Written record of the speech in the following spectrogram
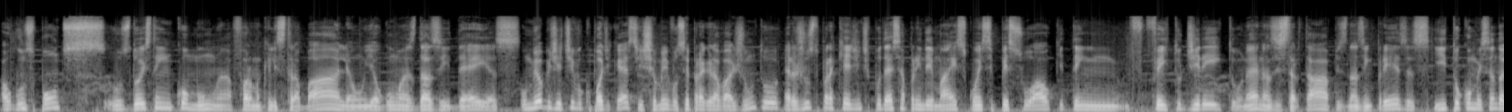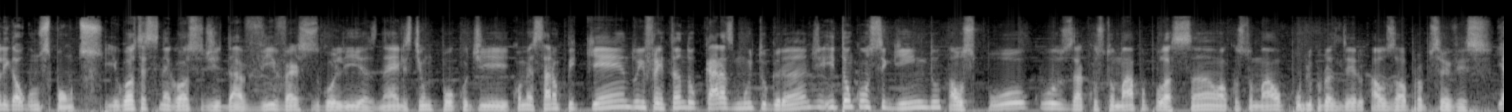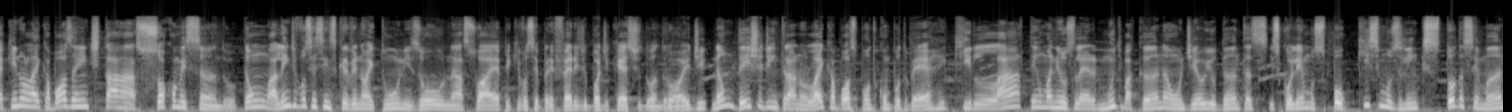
alguns pontos os dois têm em comum, né? a forma que eles trabalham e algumas das ideias. O meu objetivo com o podcast, e chamei você para gravar junto, era justo para que a gente pudesse aprender mais com esse pessoal que tem feito direito, né, nas startups, nas empresas, e tô começando a ligar alguns pontos. E eu gosto desse negócio de Davi versus Golias, né? Eles tinham um pouco de. Começaram pequeno, enfrentando caras muito grandes e estão conseguindo, aos poucos, acostumar a população, acostumar o público brasileiro a usar o próprio serviço. E aqui no Like a Boss a gente tá só começando. Então, além de você se inscrever no iTunes ou na sua app que você prefere de podcast do Android, não deixe de entrar no likeaboss.com.br que lá tem uma newsletter muito bacana onde eu e o Dantas escolhemos pouquíssimos links toda semana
